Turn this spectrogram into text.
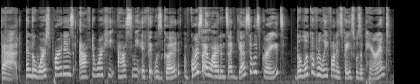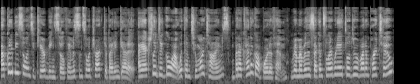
bad. And the worst part is, afterward, he asked me if it was good. Of course, I lied and said, yes, it was great. The look of relief on his face was apparent. How could he be so insecure being so famous and so attractive? I didn't get it. I actually did go out with him two more times, but I kind of got bored of him. Remember the second celebrity I told you about in part two?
